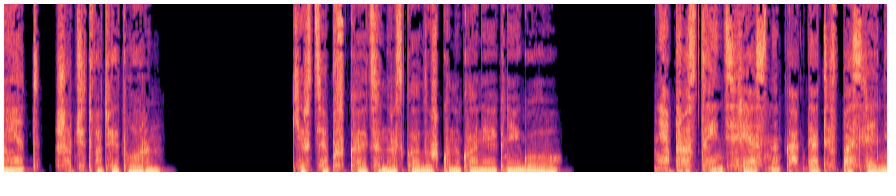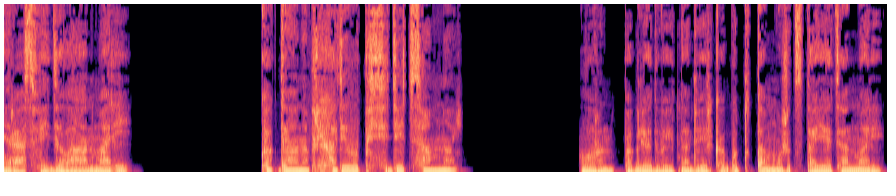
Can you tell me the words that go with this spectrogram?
«Нет», — шепчет в ответ Лорен. Кирти опускается на раскладушку, наклоняя к ней голову. «Мне просто интересно, когда ты в последний раз видела Ан-Мари?» «Когда она приходила посидеть со мной?» Лорен поглядывает на дверь, как будто там может стоять Ан-Мари.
